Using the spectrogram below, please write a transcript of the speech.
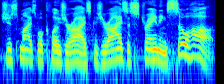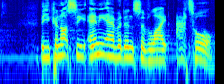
just might as well close your eyes because your eyes are straining so hard that you cannot see any evidence of light at all.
